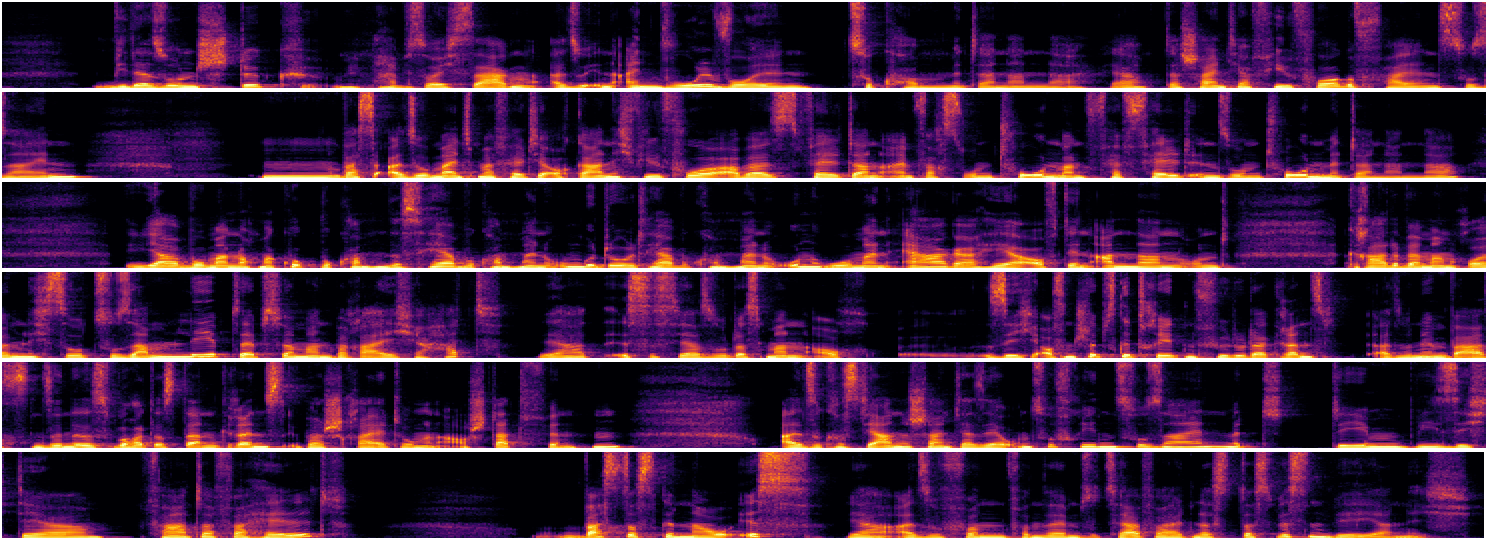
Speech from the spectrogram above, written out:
wieder so ein Stück, wie soll ich sagen, also in ein Wohlwollen zu kommen miteinander. Ja, da scheint ja viel vorgefallen zu sein. Mm, was also manchmal fällt ja auch gar nicht viel vor, aber es fällt dann einfach so ein Ton, man verfällt in so einen Ton miteinander ja, wo man nochmal guckt, wo kommt denn das her, wo kommt meine Ungeduld her, wo kommt meine Unruhe, mein Ärger her auf den anderen und gerade wenn man räumlich so zusammenlebt, selbst wenn man Bereiche hat, ja, ist es ja so, dass man auch äh, sich auf den Schlips getreten fühlt oder Grenz, also im wahrsten Sinne des Wortes dann Grenzüberschreitungen auch stattfinden. Also Christiane scheint ja sehr unzufrieden zu sein mit dem, wie sich der Vater verhält. Was das genau ist, ja, also von, von seinem Sozialverhalten, das, das wissen wir ja nicht.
